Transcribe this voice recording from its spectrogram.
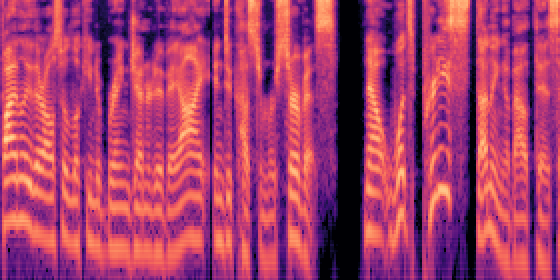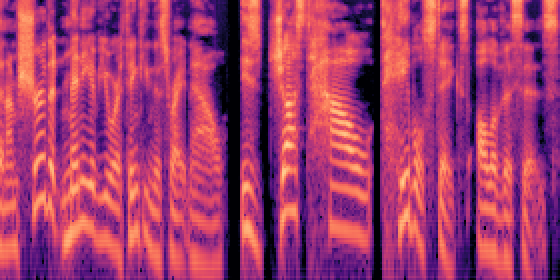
Finally, they're also looking to bring generative AI into customer service. Now, what's pretty stunning about this, and I'm sure that many of you are thinking this right now, is just how table stakes all of this is.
